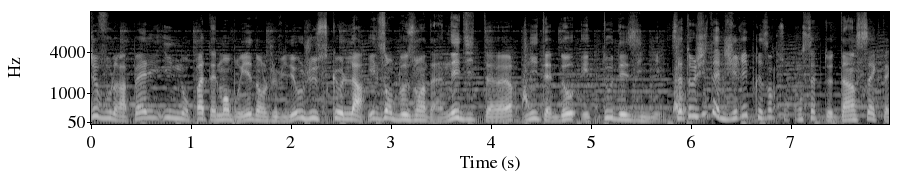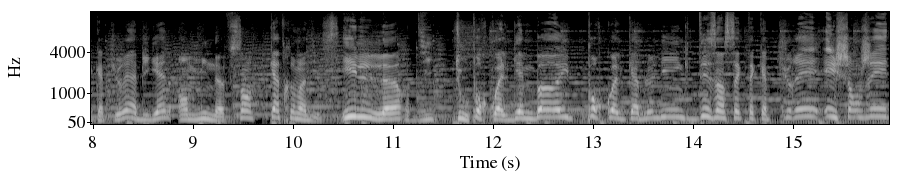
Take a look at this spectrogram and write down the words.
je vous le rappelle, ils n'ont pas tellement brillé dans le jeu vidéo jusque là. Ils ont besoin d'un éditeur, Nintendo est tout désigné. Satoshi Tajiri présente son concept d'insecte à capturer à Big en 1990. Il leur dit tout. Pourquoi le Game Boy? Pourquoi le câble Link? Des insectes à capturer échanger,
